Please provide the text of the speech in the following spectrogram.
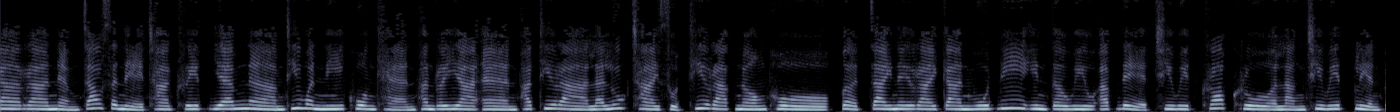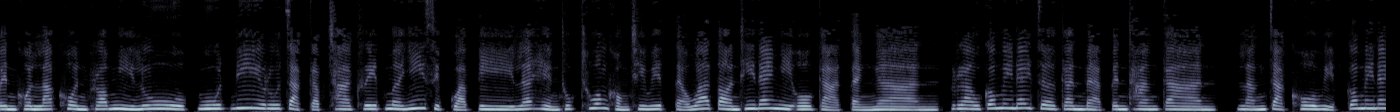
ดาราแหน่มเจ้าเสน่ห์ชาคริตแย้มนามที่วันนี้ควงแขนภรรยาแอนพัทธิราและลูกชายสุดที่รักน้องโพ เปิดใจในรายการวูดดี้อินเตอร์วิวอัปเดตชีวิตครอบครัวหลังชีวิตเปลี่ยนเป็นคนละคนเพราะมีลูกวูดดี้รู้จักกับชาคริตมา 20 กว่าปี และเห็นทุกช่วงของชีวิต แต่ว่าตอนที่ได้มีโอกาสแต่งงาน เราก็ไม่ได้เจอกันแบบเป็นทางการ หลังจากโควิดก็ไม่ได้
